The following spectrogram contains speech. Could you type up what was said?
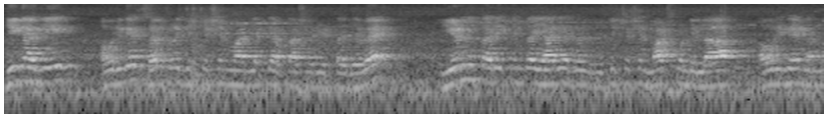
ಹೀಗಾಗಿ ಅವರಿಗೆ ಸೆಲ್ಫ್ ರಿಜಿಸ್ಟ್ರೇಷನ್ ಮಾಡಲಿಕ್ಕೆ ಅವಕಾಶ ನೀಡ್ತಾ ಇದ್ದೇವೆ. ಏಳನೇ ತಾರೀಕಿನಿಂದ ಯಾರ್ಯಾರು ರಿಜಿಸ್ಟ್ರೇಷನ್ ಮಾಡಿಸ್ಕೊಂಡಿಲ್ಲ, ಅವರಿಗೆ ನಮ್ಮ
